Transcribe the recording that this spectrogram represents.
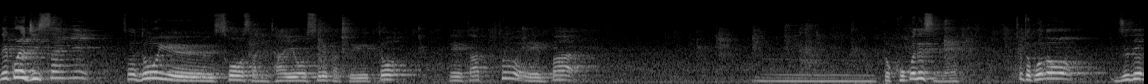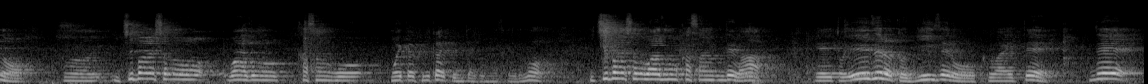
で、これ実際にそのどういう操作に対応するかというと、えー、例えば、うんと、ここですね。ちょっとこの図でのこの一番下のワードの加算をもう一回振り返ってみたいと思いますけれども、一番下のワードの加算では、えー、と A0 と B0 を加えて、で、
